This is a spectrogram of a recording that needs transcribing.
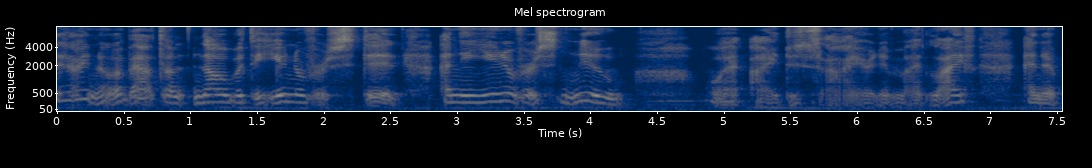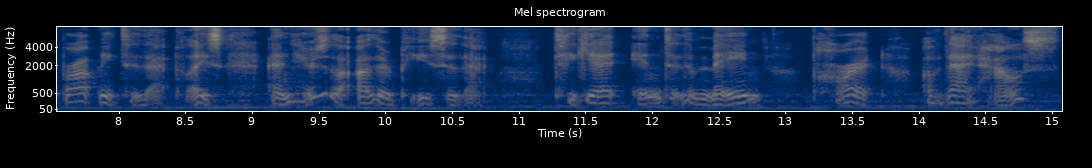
Did I know about them? No, but the universe did. And the universe knew what I desired in my life, and it brought me to that place. And here's the other piece of that to get into the main part of that house,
